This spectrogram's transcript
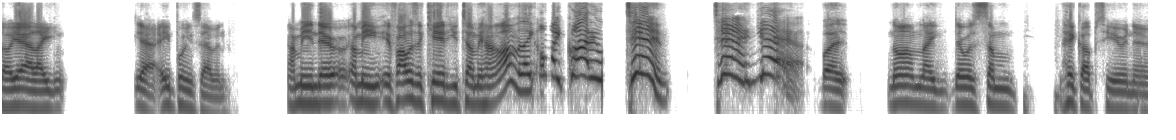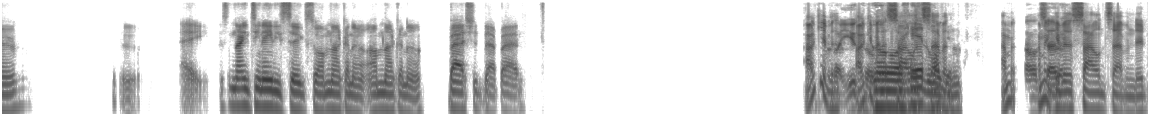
so yeah, like yeah, eight point seven. I mean, there. I mean, if I was a kid, you tell me how I'm like, oh my god, it was 10. 10, yeah. But no, I'm like, there was some hiccups here and there. Hey, it's 1986, so I'm not gonna, I'm not gonna bash it that bad. i'll give it you, i'll give it a solid ahead, seven Logan. I'm, Solid I'm gonna give it a solid seven, dude.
